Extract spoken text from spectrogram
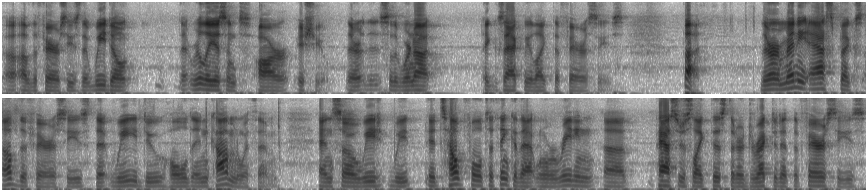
of the Pharisees that we don't, that really isn't our issue. There, so that we're not exactly like the Pharisees. But there are many aspects of the Pharisees that we do hold in common with them. And so we, we, it's helpful to think of that when we're reading uh, passages like this that are directed at the Pharisees,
